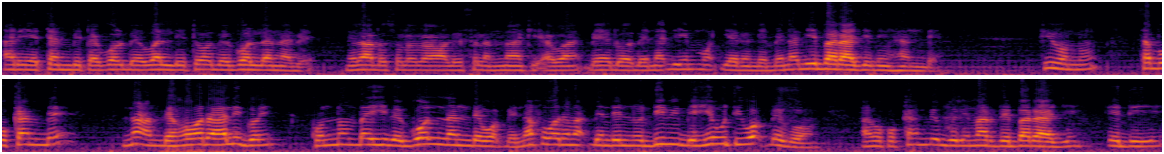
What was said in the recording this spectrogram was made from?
ari e tambitagol ɓe wallitoɓe gollana ɓe. Nelaɗo sallllahu alayhi wa sallam maki awa ɓeɗo ɓe naɓi moƴƴere nde ɓe naɓi baraji ɗin hande fi hon ɗum saabu kamɓe naam ɓe hooraligoy kono noon ɓay hiɓe gollande woɓɓe. Nafoore maɓɓe nden no diwi ɓe hewti woɓɓe goo. awa ko kamɓe ɓuuri marde baraji edi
